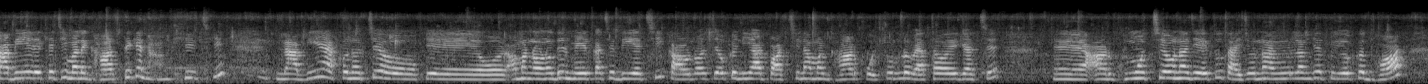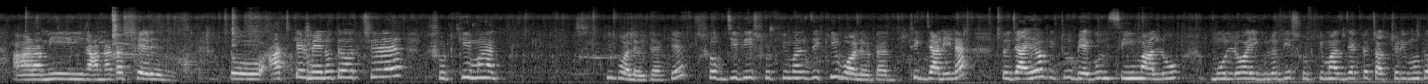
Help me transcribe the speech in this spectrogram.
নামিয়ে রেখেছি মানে ঘাট থেকে নামিয়েছি। নামিয়ে এখন হচ্ছে ওকে ওর আমার ননদের মেয়ের কাছে দিয়েছি, কারণ হচ্ছে ওকে নিয়ে আর পারছি না, আমার ঘাড় প্রচণ্ড ব্যথা হয়ে গেছে। আর ঘুমোচ্ছেও না যেহেতু, তাই জন্য আমি বললাম যে তুই ওকে ধর, আর আমি রান্নাটা সেরে নিই। তো আজকের মেনুতে হচ্ছে শুটকি মাছ, কি বলে ওইটাকে? সবজি দিয়ে শুটকি মাছ দিয়ে কী বলে ওটা? ঠিক জানি না। তো যাই হোক, একটু বেগুন, সিম, আলু, মূলো, এইগুলো দিয়ে শুটকি মাছ দিয়ে একটা চচ্চড়ি মতো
